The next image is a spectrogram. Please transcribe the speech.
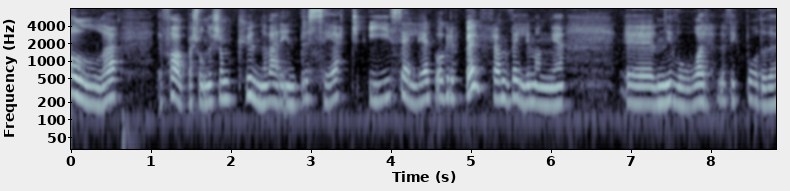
alle fagpersoner som kunne være interessert i selvhjelp og grupper fra veldig mange eh, nivåer. Du fikk både det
